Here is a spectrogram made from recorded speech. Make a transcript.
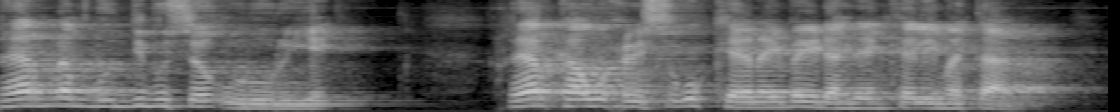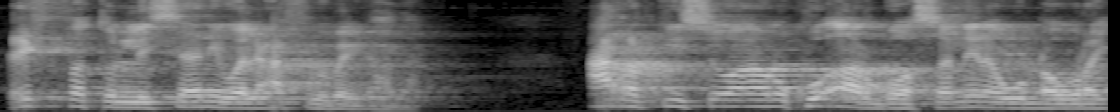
reer dhan buu dib u soo ururiyey reerkaa wuxuu isugu keenay bay yidhahdeen kalimataan cifatu lisaani waalcafwi bay dhahdaan carabkiisa oo aanu ku aargoosanina uu dhowray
